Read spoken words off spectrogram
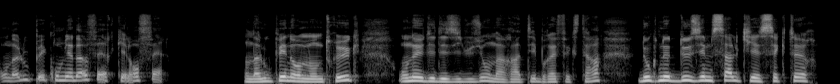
on a loupé combien d'affaires? Quel enfer on a loupé énormément de trucs, on a eu des désillusions, on a raté, bref, etc. Donc notre deuxième salle qui est secteur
